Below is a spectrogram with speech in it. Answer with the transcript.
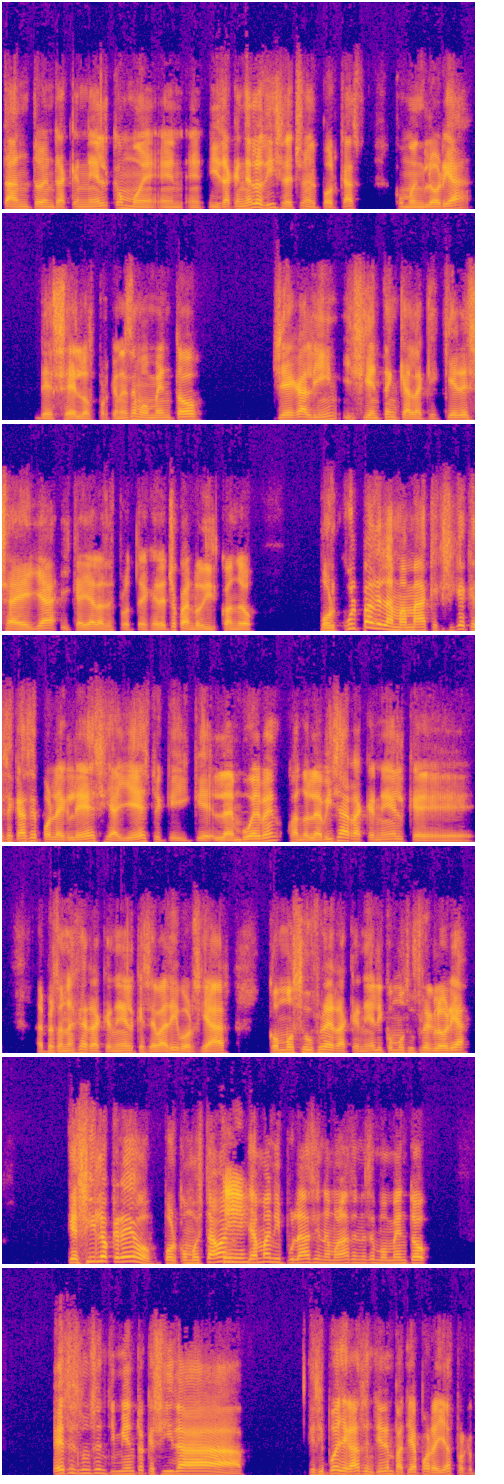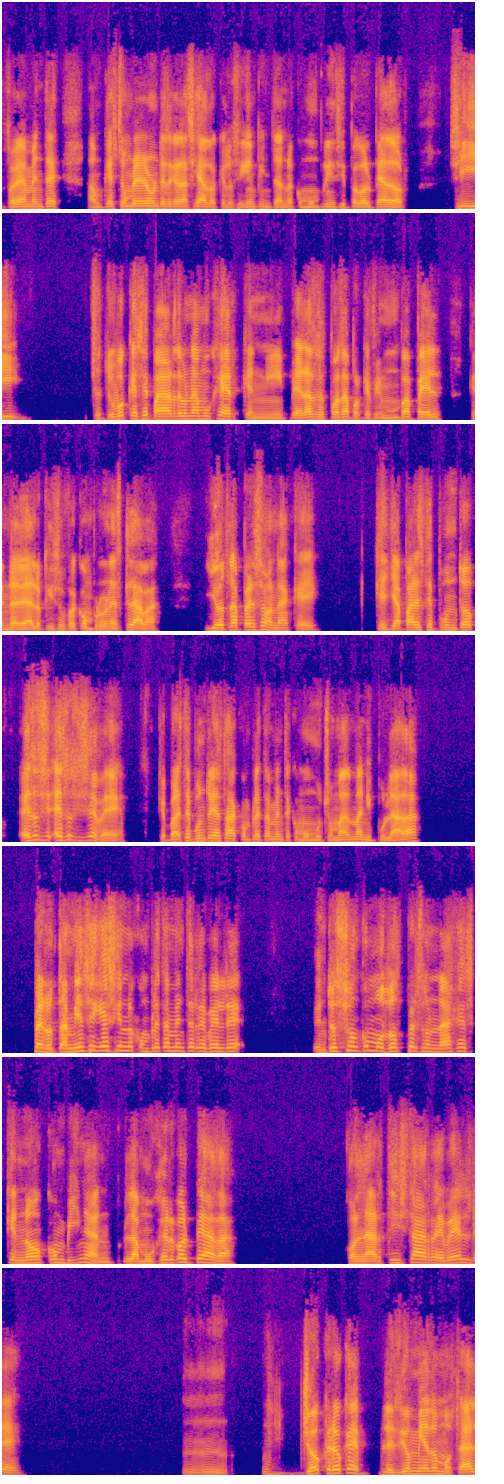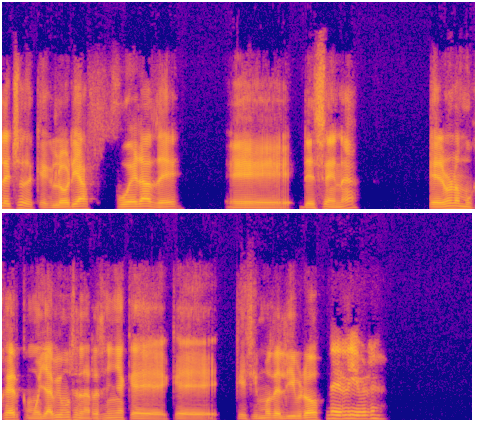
tanto en Raquel como en, en- y Raquel lo dice, de hecho, en el podcast, como en Gloria, de celos, porque en ese momento llega Lynn y sienten que a la que quiere es a ella y que ella la desprotege. De hecho, cuando, cuando por culpa de la mamá que exige que se case por la iglesia y esto y que, y que la envuelven, cuando le avisa a Raquel que, al personaje de Raquel que se va a divorciar, cómo sufre Raquel y cómo sufre Gloria, que sí lo creo, por como estaban sí, ya manipuladas y enamoradas en ese momento, ese es un sentimiento que sí da, que sí puede llegar a sentir empatía por ellas, porque pues, obviamente, aunque este hombre era un desgraciado, que lo siguen pintando como un príncipe golpeador, sí se tuvo que separar de una mujer que ni era su esposa porque firmó un papel, que en realidad lo que hizo fue comprar una esclava, y otra persona que, que ya para este punto, eso, sí- eso sí se ve, que para este punto ya estaba completamente como mucho más manipulada, pero también seguía siendo completamente rebelde. Entonces son como dos personajes que no combinan. La mujer golpeada con la artista rebelde. Mm, Yo creo que les dio miedo mostrar el hecho de que Gloria fuera de, eh, de escena. Era una mujer, como ya vimos en la reseña que, que, que hicimos del libro, del libro.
